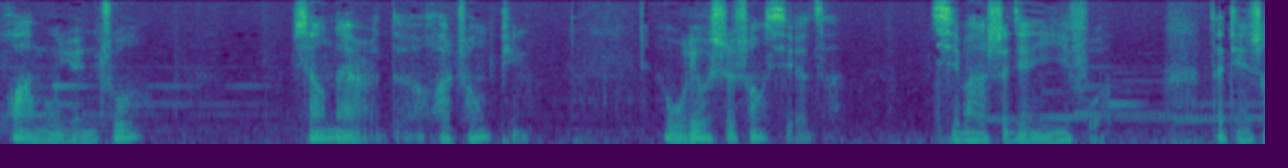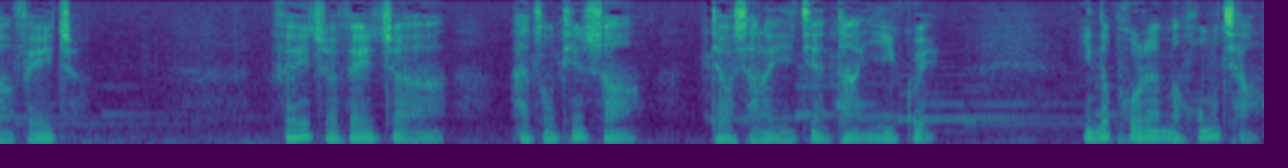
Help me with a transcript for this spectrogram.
桦木圆桌，香奈儿的化妆品，五六十双鞋子，七八十件衣服，在天上飞着，飞着飞着，还从天上掉下了一件大衣柜，引得仆人们哄抢。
